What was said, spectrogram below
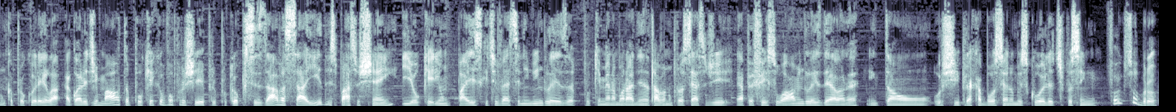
nunca procurei lá. Agora, de Malta, por que, que eu vou pro Chipre? Porque eu precisava sair do espaço Schengen e eu queria um país que tivesse língua inglesa, porque minha namorada ainda estava no processo de aperfeiçoar o inglês dela, né? Então, o Chipre acabou sendo uma escolha, tipo assim, foi o que sobrou.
